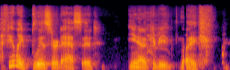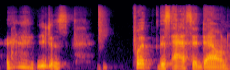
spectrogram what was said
I feel like blizzard acid, you know, could be like you just put this acid down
